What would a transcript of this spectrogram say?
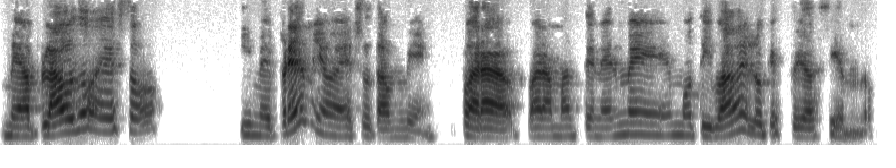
me aplaudo eso y me premio eso también para, para mantenerme motivada en lo que estoy haciendo.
